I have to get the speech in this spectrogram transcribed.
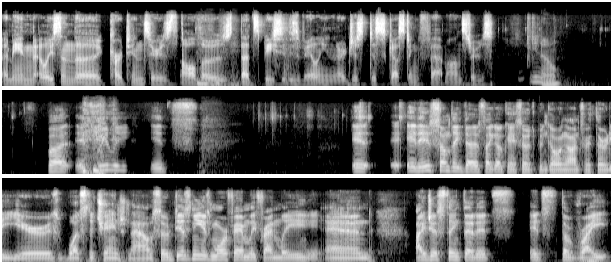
I mean, at least in the cartoon series, all those that species of alien are just disgusting fat monsters. you know. but it's really it's it it is something that it's like okay so it's been going on for 30 years. What's the change now? So disney is more family friendly and i just think that it's it's the right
